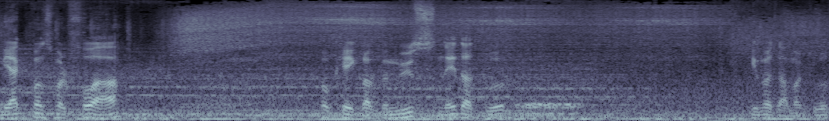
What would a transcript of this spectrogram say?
Merkt man es mal vor. Okay, ich glaube wir müssen nicht da durch. Gehen wir da mal durch.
